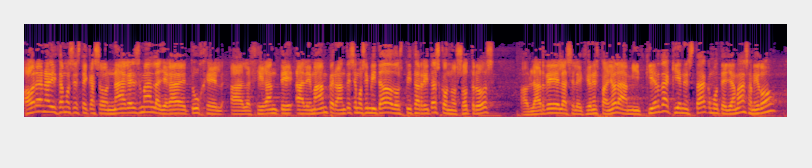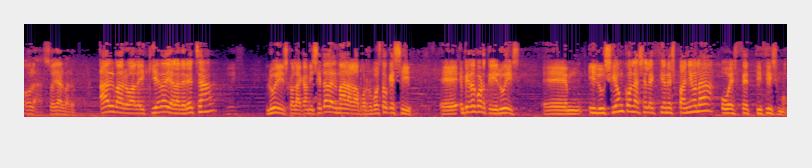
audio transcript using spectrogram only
Ahora analizamos este caso Nagelsmann, la llegada de Tuchel al gigante alemán, pero antes hemos invitado a dos pizarritas con nosotros a hablar de la selección española. A mi izquierda, ¿quién está? ¿Cómo te llamas, amigo? Hola, soy Álvaro. Álvaro a la izquierda y a la derecha. Luis. con la camiseta del Málaga, por supuesto que sí. Eh, empiezo por ti, Luis. Eh, ¿Ilusión con la selección española o escepticismo?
